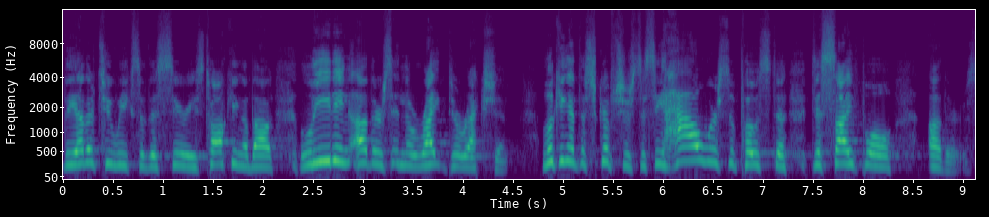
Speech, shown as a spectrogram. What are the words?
the other two weeks of this series talking about leading others in the right direction, looking at the scriptures to see how we're supposed to disciple others.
